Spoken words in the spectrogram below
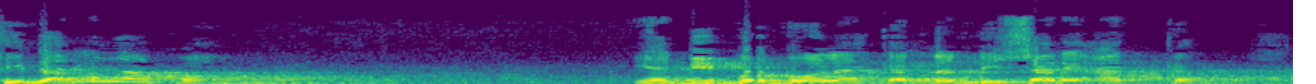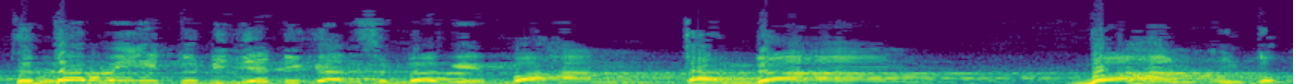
tidak mengapa. Ya diperbolehkan dan disyariatkan. Tetapi itu dijadikan sebagai bahan candaan, bahan untuk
